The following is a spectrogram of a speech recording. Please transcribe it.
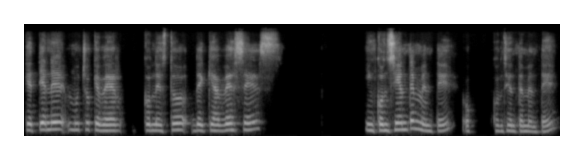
que tiene mucho que ver con esto de que a veces inconscientemente o conscientemente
